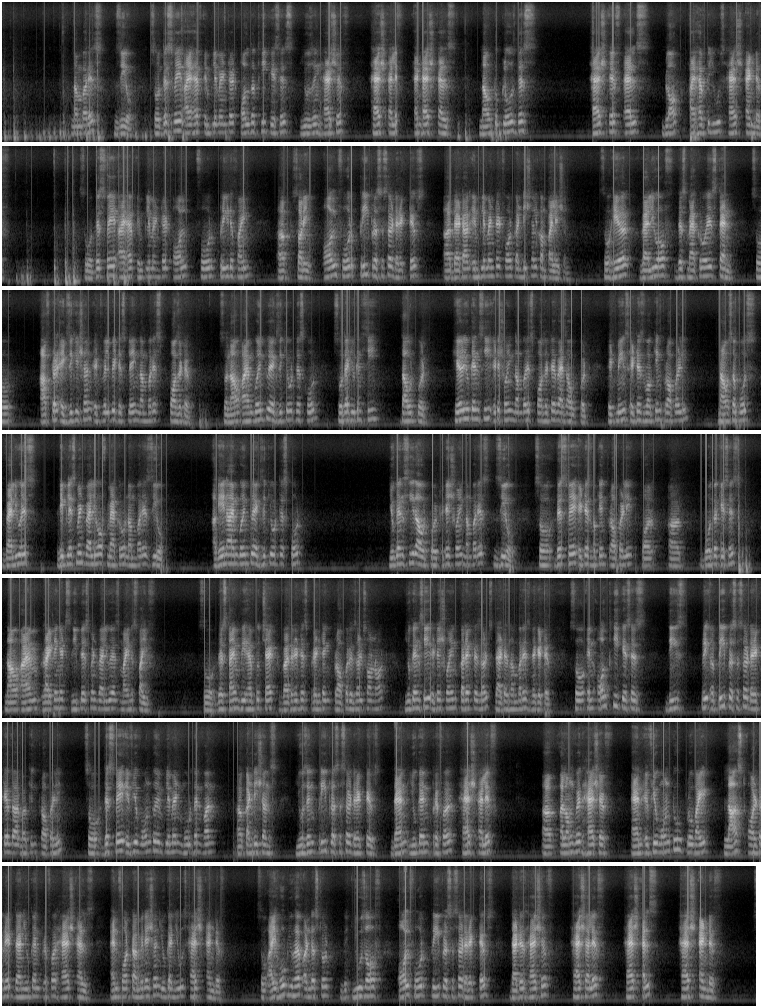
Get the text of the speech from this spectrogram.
number is 0. So this way I have implemented all the three cases using hash if, hash elif and hash else. Now to close this hash if else block I have to use hash endif. So this way I have implemented all four predefined, uh, sorry, all four preprocessor directives uh, that are implemented for conditional compilation. So here value of this macro is 10. So after execution it will be displaying number is positive. So now I am going to execute this code so that you can see the output. Here you can see it is showing number is positive as output. It means it is working properly. Now suppose value is replacement value of macro number is 0 again I am going to execute this code. You can see the output. It is showing number is 0 so this way it is working properly for uh, both the cases. Now I am writing its replacement value as minus 5 so this time we have to check whether it is printing proper results or not. You can see it is showing correct results. That is number is negative. So in all three cases these pre, uh, preprocessor directives are working properly. So this way if you want to implement more than one uh, conditions using preprocessor directives then you can prefer hash elif uh, along with hash if and if you want to provide last alternate then you can prefer hash else and for termination you can use hash endif. So I hope you have understood the use of all four preprocessor directives that is hash if, hash elif, hash else hash endif.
